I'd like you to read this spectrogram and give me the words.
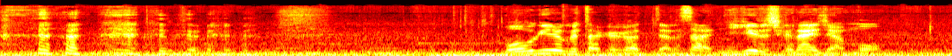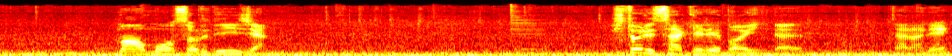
防御力高かったらさ逃げるしかないじゃんもう。まあもうそれでいいじゃん。1人避ければいいんだったらね。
